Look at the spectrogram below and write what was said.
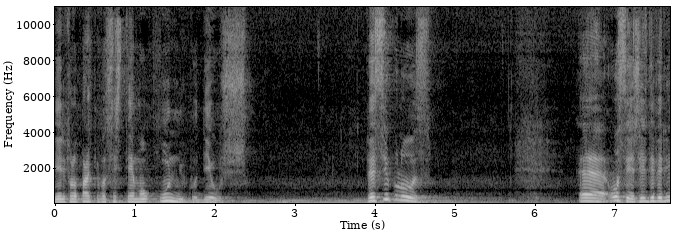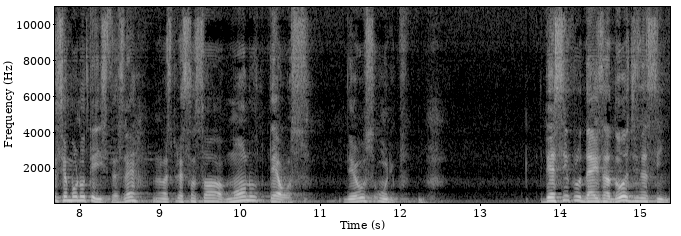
Ele falou para que vocês temam o único Deus. Versículos é, ou seja, eles deveriam ser monoteístas, né? Uma expressão só, monoteos, Deus único. Versículo 10 a 12 diz assim:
